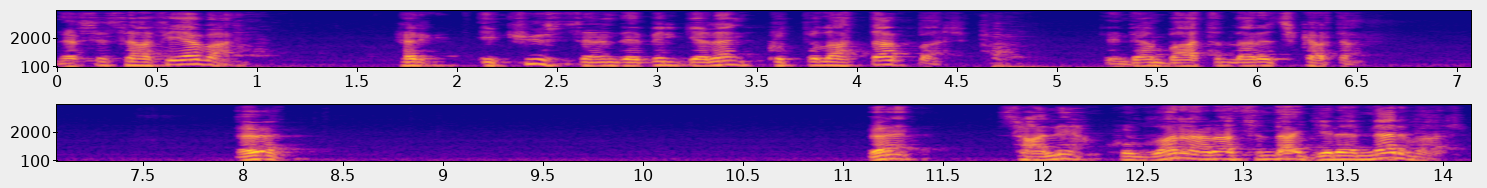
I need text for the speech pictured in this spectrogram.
Nefsi safiye var. Her 200 senede bir gelen kutbul ahtap var. Dinden batılları çıkartan. Evet. Ve salih kullar arasında girenler var.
